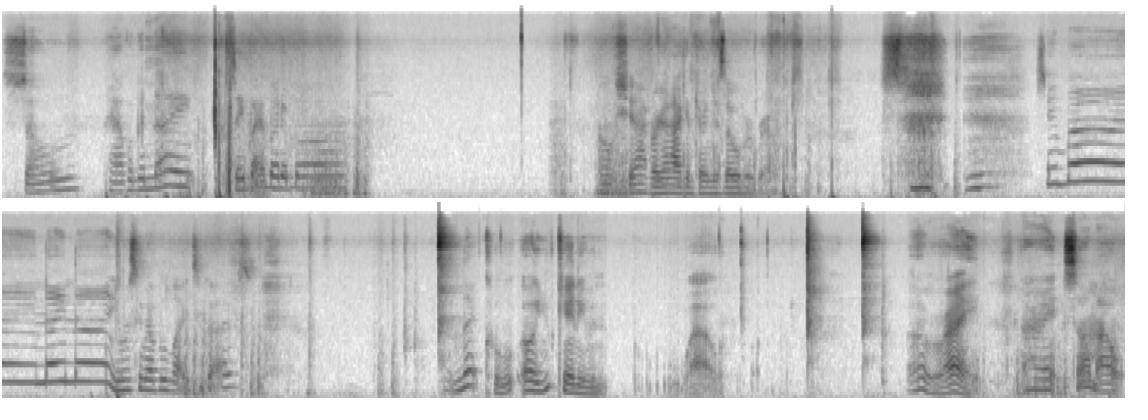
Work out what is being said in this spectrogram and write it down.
so have a good night. Say bye, Butterball. Oh shit, I forgot I can turn this over, bro. Say bye, night night. You wanna see my blue lights, you guys? Isn't that cool? Oh, you can't even. Wow. All right, all right. So I'm out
